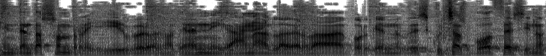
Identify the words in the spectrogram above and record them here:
intentas sonreír, pero no tienes ni ganas, la verdad, porque no- escuchas voces y no...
